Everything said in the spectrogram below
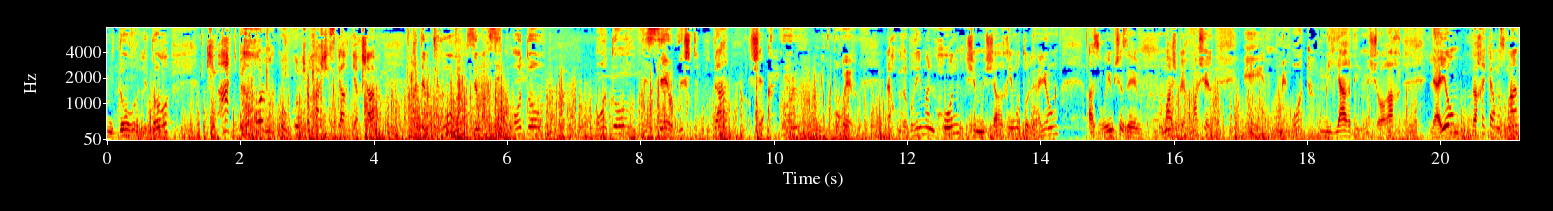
מדור לדור, כמעט בכל מקום, כל משפחה שהזכרתי עכשיו, אתם תראו, זה מחזיק עוד דור, עוד דור, וזהו, יש נקודה שהכל מתפורר. אנחנו מדברים על הון שמשערכים אותו להיום, אז רואים שזה ממש ברמה של אה, מאות מיליארדים משוערך להיום, ואחרי כמה זמן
